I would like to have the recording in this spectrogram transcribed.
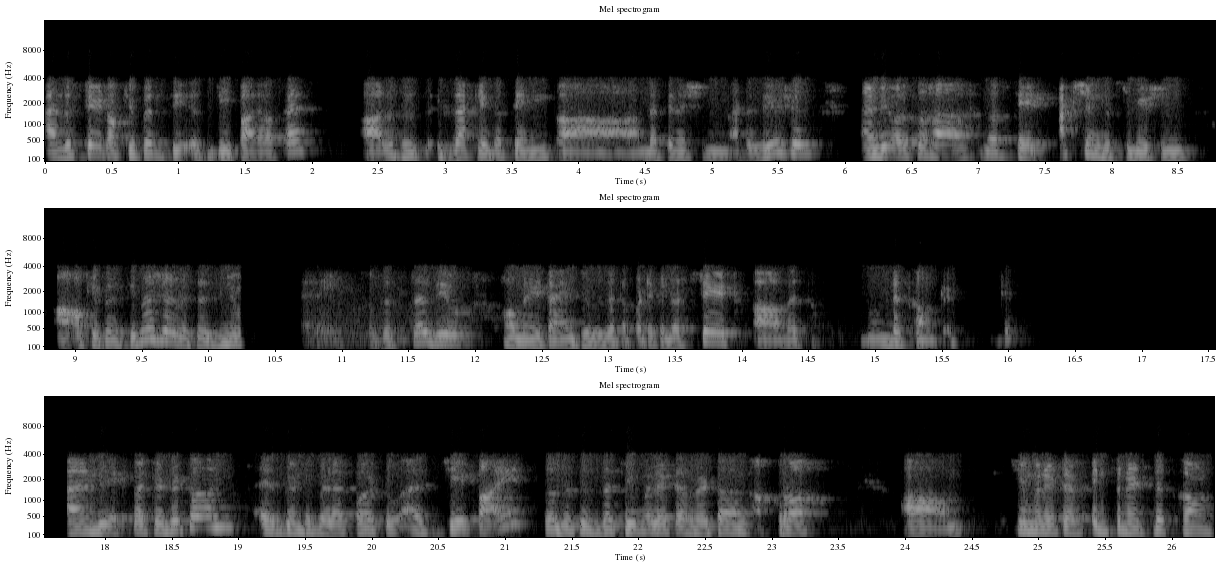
and the state occupancy is d pi of S this is exactly the same uh, definition as usual. And we also have the state action distribution uh, occupancy measure, which is new. So this tells you how many times you visit a particular state uh, with discounted. And the expected return is going to be referred to as J pi. So this is the cumulative return across um, cumulative infinite discount,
